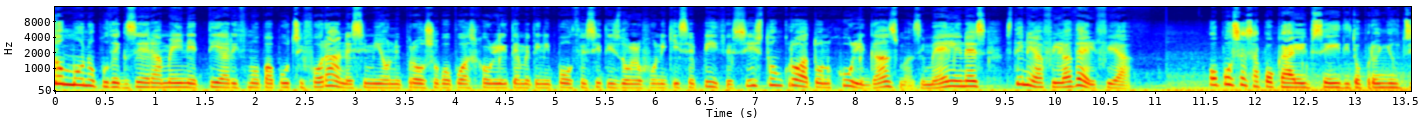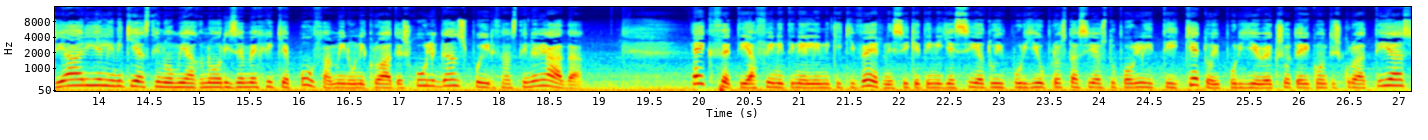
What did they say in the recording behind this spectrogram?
Το μόνο που δεν ξέραμε είναι τι αριθμό παπούτσι φοράνε, σημειώνει πρόσωπο που ασχολείται με την υπόθεση της δολοφονικής επίθεσης των Κροατών χούλιγκανς μαζί με Έλληνες στη Νέα Φιλαδέλφια. Όπως σας αποκάλυψε ήδη το ProNewGR, η ελληνική αστυνομία γνώριζε μέχρι και πού θα μείνουν οι Κροάτες χούλιγκανς που ήρθαν στην Ελλάδα. Έκθετη αφήνει την ελληνική κυβέρνηση και την ηγεσία του Υπουργείου Προστασίας του Πολίτη και το Υπουργείο Εξωτερικών της Κροατίας,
